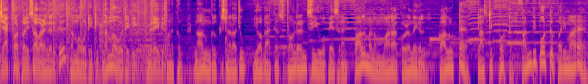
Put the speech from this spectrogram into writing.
ஜாக்பாட் பரிசா வழங்கறதுக்கு நம்ம ஓடிடி நம்ம ஓடிடி விரைவில். வணக்கம். நான் உங்கள் Krishnaraju. Your packers founder and CEO பேசுறேன். பால்மனம் மாறா குழந்தைகள். பாலூட்ட பிளாஸ்டிக் போட்டு பந்தி போட்டு பரிமாற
